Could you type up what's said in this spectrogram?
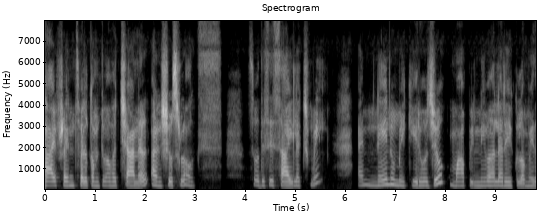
Hi friends welcome to our channel and shoes vlogs so this is Sai Lakshmi and నేను మీకు ఈరోజు మా పిన్ని వాళ్ళ రేకుల మీద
